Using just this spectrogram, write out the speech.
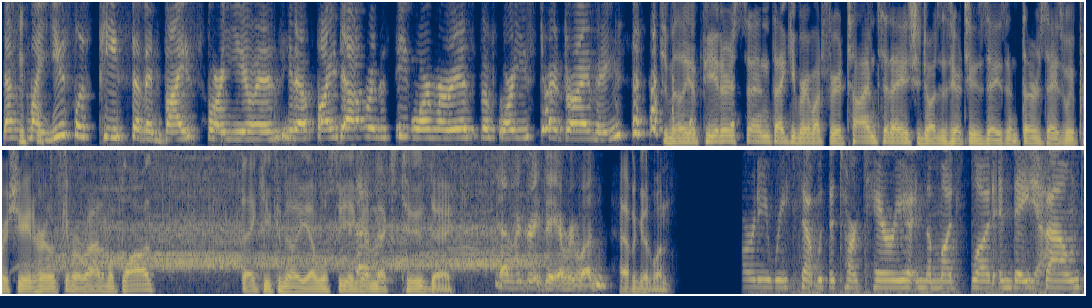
that's my useless piece of advice for you: is you know, find out where the seat warmer is before you start driving. Camelia Peterson, thank you very much for your time today. She joins us here Tuesdays and Thursdays. We appreciate her. Let's give her a round of applause. Thank you, Camelia. We'll see you again Have a- next Tuesday. Have a great day, everyone. Have a good one. already reset with the Tartaria and the mud flood, and they found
